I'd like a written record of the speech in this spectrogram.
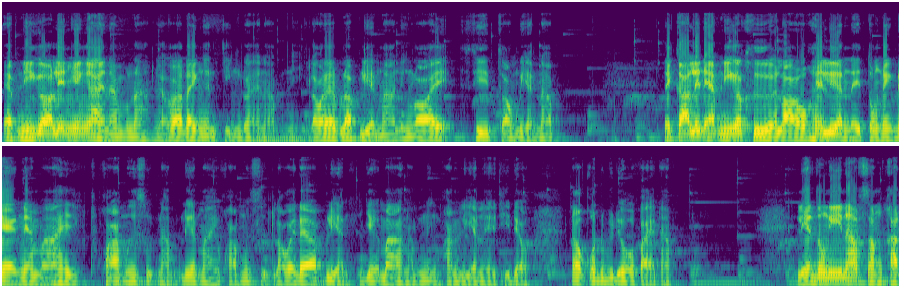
แอปนี้ก็เล่นง่ายๆนะครับผมนะ แล้วก็ได้เงินจริงด้วยนะครับนี่เราก็ได้รับเหรียญมา 142 เหรียญนะครับ ในการเล่นแอปนี้ก็คือเราให้เลื่อนไอ้ตรงแดงๆเนี่ยมาให้ขวามือสุดนะครับเลื่อนมาให้ขวามือสุด เราก็ได้รับเหรียญเยอะมากนับหนึ่งพันเหรียญเลยทีเดียว แล้วกดวิดีโอไปนะครับเหรียญตรงนี้นะครับสำคัญ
